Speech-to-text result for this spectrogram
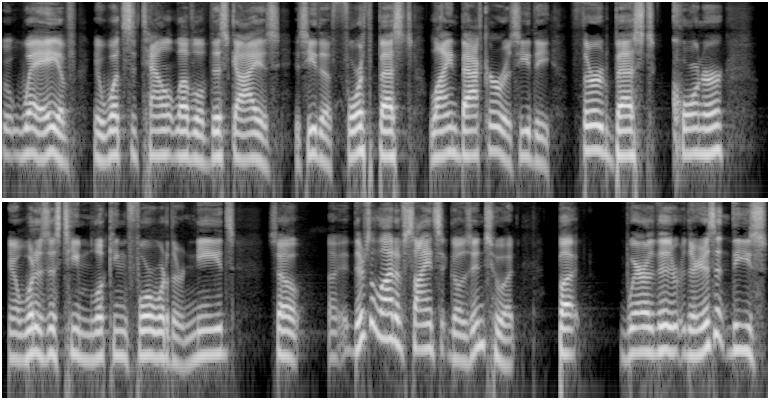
way of you know, what's the talent level of this guy. Is is he the fourth best linebacker? Is he the third best corner? You know, what is this team looking for? What are their needs? So uh, there's a lot of science that goes into it, but where there there isn't these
